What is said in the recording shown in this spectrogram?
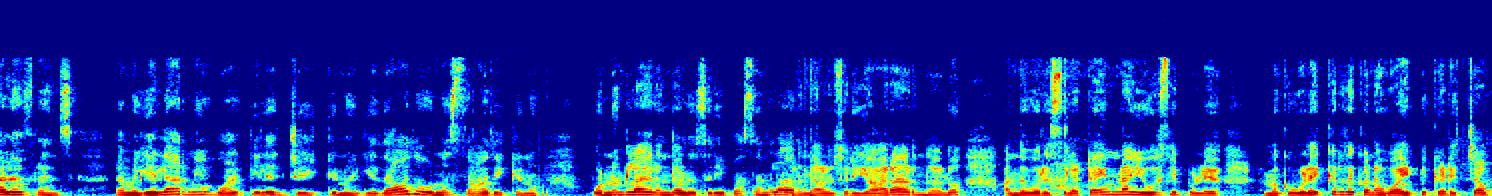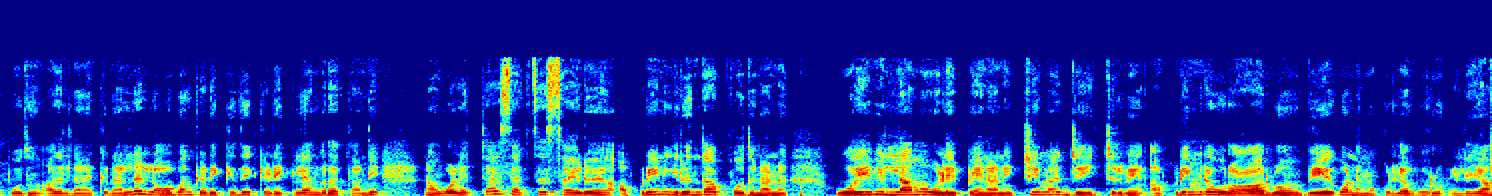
ஹலோ ஃப்ரெண்ட்ஸ் நம்ம எல்லாருமே வாழ்க்கையில் ஜெயிக்கணும் ஏதாவது ஒன்று சாதிக்கணும். பொண்ணுங்களாக இருந்தாலும் சரி பசங்களாக இருந்தாலும் சரி யாராக இருந்தாலும் அந்த ஒரு சில டைம்லாம் யோசிப்போம் இல்லையா? நமக்கு உழைக்கிறதுக்கான வாய்ப்பு கிடைச்சா போதும். அதில் எனக்கு நல்ல லாபம் கிடைக்குது கிடைக்கலங்கிறத தாண்டி நான் உழைச்சா சக்ஸஸ் ஆகிடுவேன் அப்படின்னு இருந்தால் போதும். நான் ஓய்வில்லாமல் உழைப்பேன். நான் நிச்சயமாக ஜெயிச்சிருவேன் அப்படிங்கிற ஒரு ஆர்வம் வேகம் நமக்குள்ளே வரும் இல்லையா?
